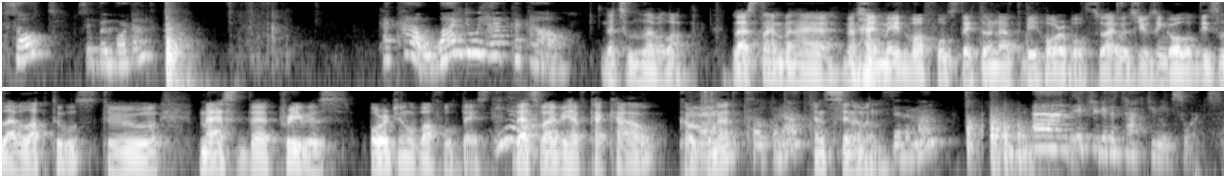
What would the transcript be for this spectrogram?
salt, super important. Cacao. Why do we have cacao? That's a level up. Last time when I when I made waffles, they turned out to be horrible. So I was using all of these level up tools to mask the previous original waffle taste. Yeah. That's why we have cacao, coconut, And coconut. and cinnamon. cinnamon. And if you get attacked, you need swords.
